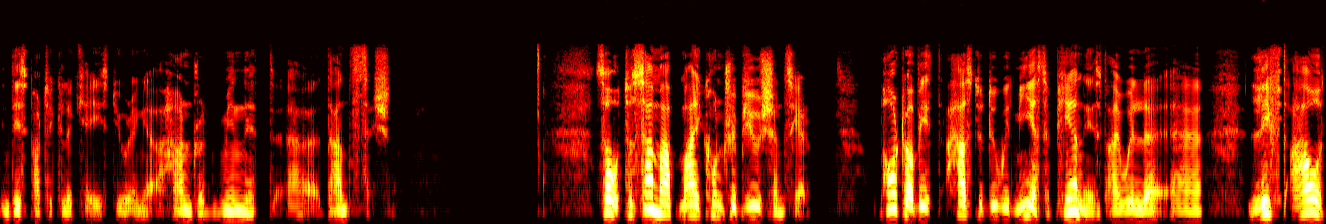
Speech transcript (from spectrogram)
in this particular case during a 100 minute uh, dance session. So to sum up my contributions here, part of it has to do with me as a pianist. I will uh, uh, lift out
